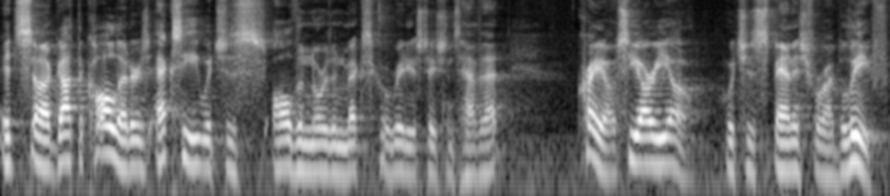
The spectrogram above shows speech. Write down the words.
It's uh, got the call letters XE, which is all the northern Mexico radio stations have that, Creo, C R E O which is Spanish for I believe.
